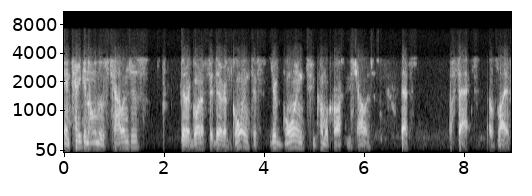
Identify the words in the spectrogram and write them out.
and taking on those challenges that are going to that are going to you're going to come across these challenges. That's a fact of life.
